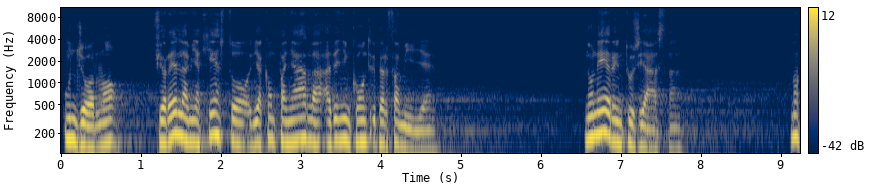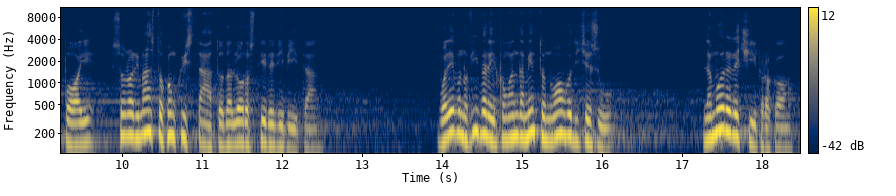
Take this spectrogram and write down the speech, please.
Un giorno Fiorella mi ha chiesto di accompagnarla a degli incontri per famiglie. Non ero entusiasta, ma poi sono rimasto conquistato dal loro stile di vita volevano vivere il comandamento nuovo di Gesù, l'amore reciproco.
